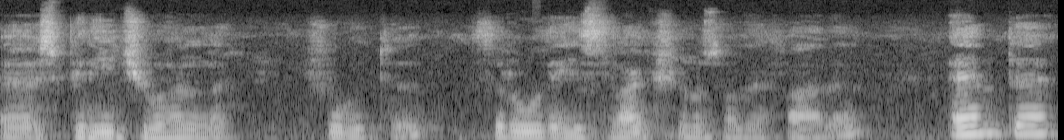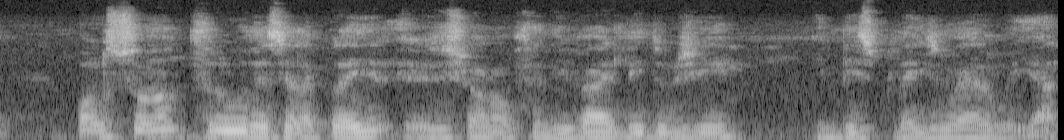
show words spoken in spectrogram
uh, spiritual food through the instructions of the Father and uh, also through the celebration of the Divine Liturgy in this place where we are.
